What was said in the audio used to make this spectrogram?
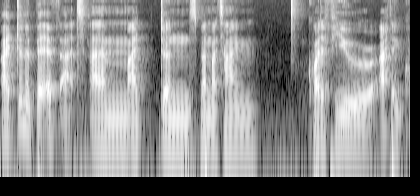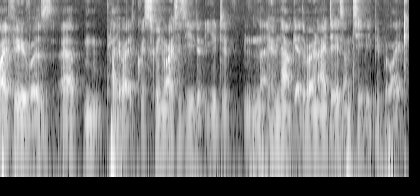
I'd done a bit of that. Um, I'd done spend my time. Quite a few, I think, quite a few of us uh, playwrights, screenwriters, you'd, you'd, who now get their own ideas on TV. People like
